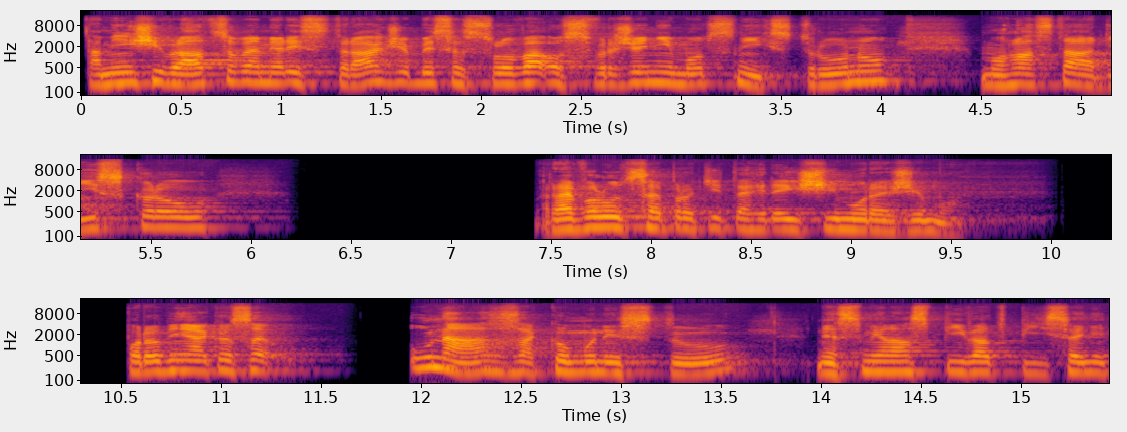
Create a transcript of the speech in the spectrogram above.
Tamější vládcové měli strach, že by se slova o svržení mocných strůnu mohla stát diskrou revoluce proti tehdejšímu režimu. Podobně jako se u nás za komunistů nesměla zpívat píseň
